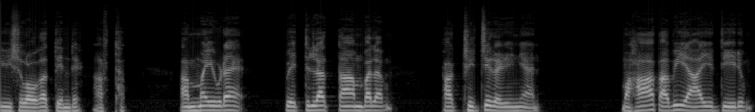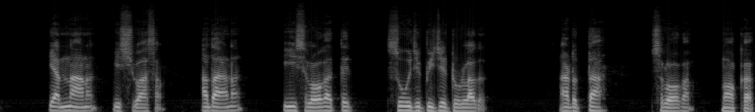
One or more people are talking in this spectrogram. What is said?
ഈ ശ്ലോകത്തിന്റെ അർത്ഥം. അമ്മയുടെ വെറ്റിലത്താമ്പലം ഭക്ഷിച്ചു കഴിഞ്ഞാൽ മഹാകവിയായിത്തീരും എന്നാണ് വിശ്വാസം. അതാണ് ഈ ശ്ലോകത്തിൽ സൂചിപ്പിച്ചിട്ടുള്ളത്. അടുത്ത ശ്ലോകം നോക്കാം.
